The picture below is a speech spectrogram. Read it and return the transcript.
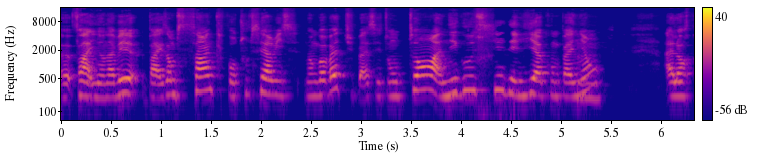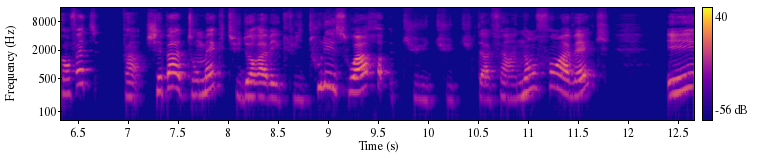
enfin, il y en avait, par exemple, 5 pour tout le service. Donc en fait, tu passais ton temps à négocier des lits accompagnants, Mmh. alors qu'en fait, enfin, je sais pas, ton mec, tu dors avec lui tous les soirs, tu tu fait un enfant avec et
